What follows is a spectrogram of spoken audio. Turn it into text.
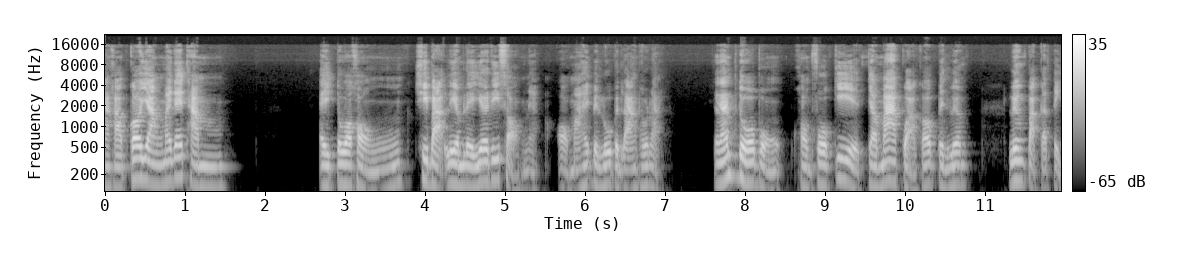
นะครับ ก็ยังไม่ได้ทำไอตัวของชิบะเรียมเลเยอร์ที่สองเนี่ย ออกมาให้เป็นรูปเป็นร่างเท่าไหร่ ดังนั้นตัวผมของโฟกี้จะมากกว่าก็เป็นเรื่องเรื่องปกติ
